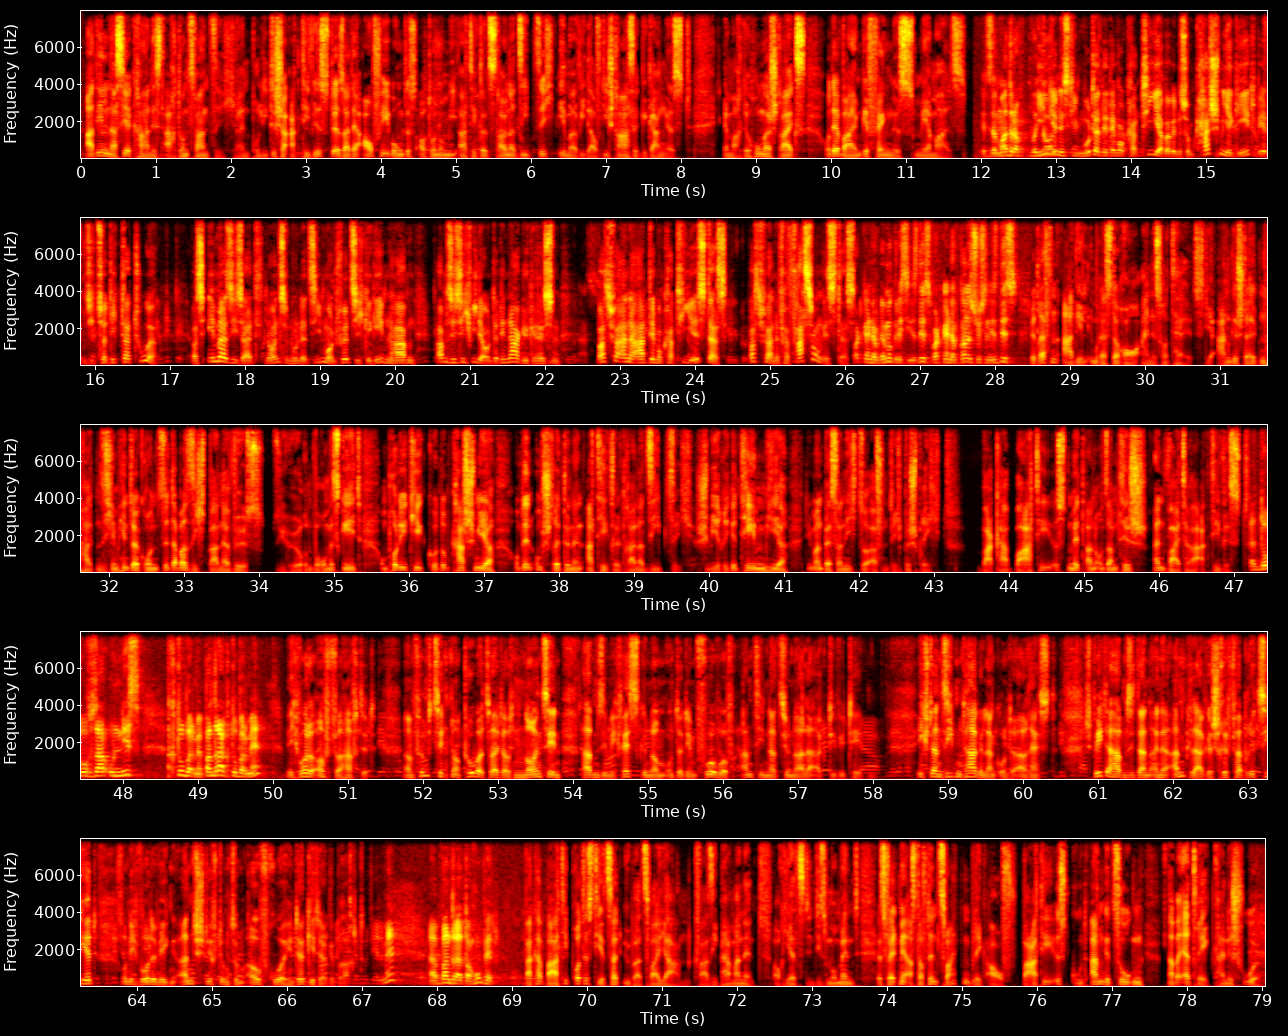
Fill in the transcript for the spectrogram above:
Adil Nasir Khan ist 28, ein politischer Aktivist, der seit der Aufhebung des Autonomieartikels 370 immer wieder auf die Straße gegangen ist. Er machte Hungerstreiks und er war im Gefängnis mehrmals. Indien ist die Mutter der Demokratie, aber wenn es um Kaschmir geht, werden sie zur Diktatur. Was immer sie seit 1947 gegeben haben, haben sie sich wieder unter den Nagel gerissen. Was für eine Art Demokratie ist das? Was für eine Verfassung ist das? Wir treffen Adil im Restaurant eines Hotels. Die Angestellten halten sich im Hintergrund, sind aber sichtbar nervös. Sie hören, worum es geht, um Politik und um Kaschmir, um den umstrittenen Artikel 370. Schwierige Themen hier, die man besser nicht so öffentlich bespricht. Bakar Bhati ist mit an unserem Tisch, ein weiterer Aktivist. Ich wurde oft verhaftet. Am 15. Oktober 2019 haben sie mich festgenommen unter dem Vorwurf antinationaler Aktivitäten. Ich stand sieben Tage lang unter Arrest. Später haben sie dann eine Anklageschrift fabriziert und ich wurde wegen Anstiftung zum Aufruhr hinter Gitter gebracht. Bakabati protestiert seit über zwei Jahren, quasi permanent, auch jetzt in diesem Moment. Es fällt mir erst auf den zweiten Blick auf. Bati ist gut angezogen, aber er trägt keine Schuhe.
